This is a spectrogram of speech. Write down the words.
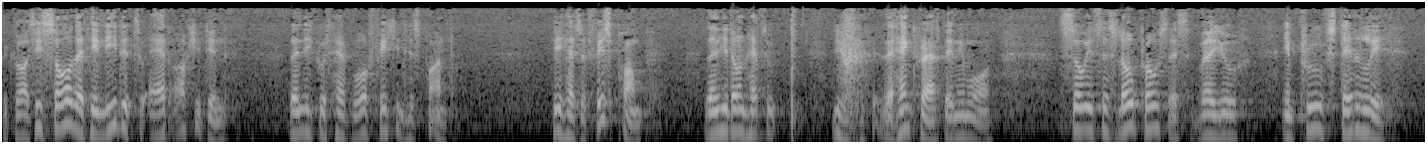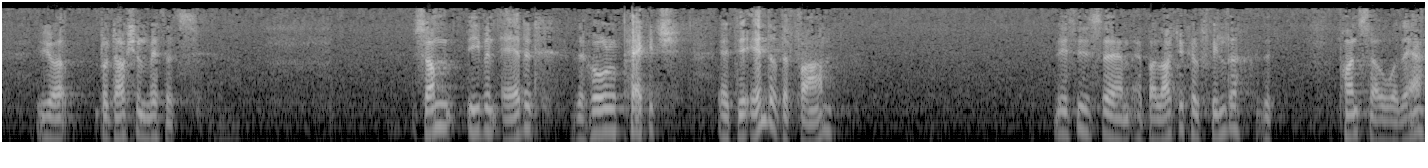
Because he saw that he needed to add oxygen, then he could have more fish in his pond. He has a fish pump, then he don't have to use the handcraft anymore. So it's a slow process where you improve steadily your production methods. Some even added the whole package at the end of the farm. This is um, a biological filter. The ponds are over there.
